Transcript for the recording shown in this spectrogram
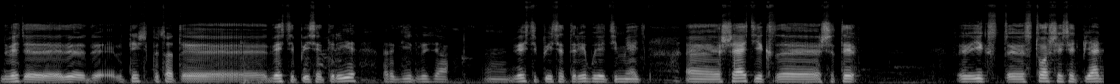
200, э, э, 1500, э, 253, дорогие друзья, э, 253 будете иметь, э, 6x, э, 6, x 165,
